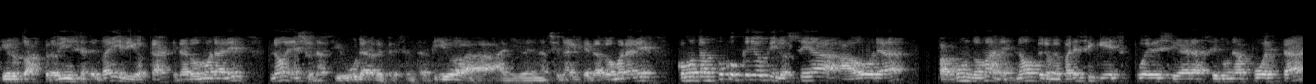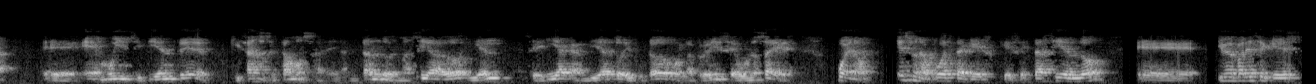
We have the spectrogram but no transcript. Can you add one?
ciertas provincias del país, digo, está Gerardo Morales, no es una figura representativa a, nivel nacional Gerardo Morales, como tampoco creo que lo sea ahora Facundo Manes, ¿no? Pero me parece que puede llegar a ser una apuesta, eh, es muy incipiente, quizás nos estamos adelantando demasiado, y él sería candidato a diputado por la provincia de Buenos Aires. Bueno, es una apuesta que, es, que se está haciendo eh, y me parece que es,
